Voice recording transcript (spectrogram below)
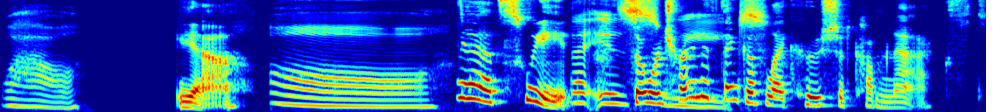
wow. Yeah. Oh, Yeah, it's sweet. that is. so we're trying to think of like who should come next.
